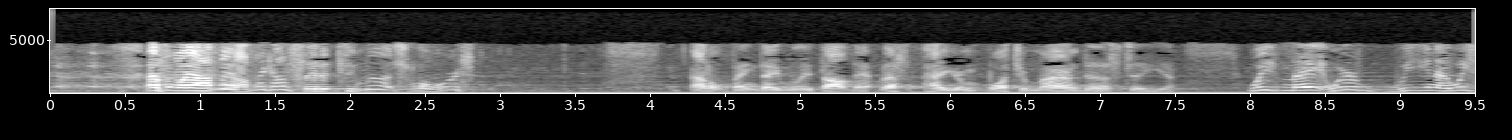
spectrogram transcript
That's the way I feel. I think I've said it too much, Lord. I don't think Dave really thought that, but that's how your, what your mind does to you. We've made, we're, we, you know, we,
